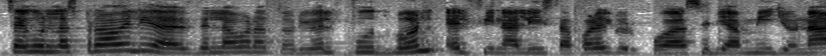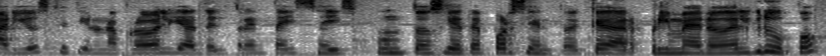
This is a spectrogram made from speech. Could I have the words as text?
Según las probabilidades del laboratorio del fútbol, el finalista por el grupo A sería Millonarios, que tiene una probabilidad del 36.7% de quedar primero del grupo,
